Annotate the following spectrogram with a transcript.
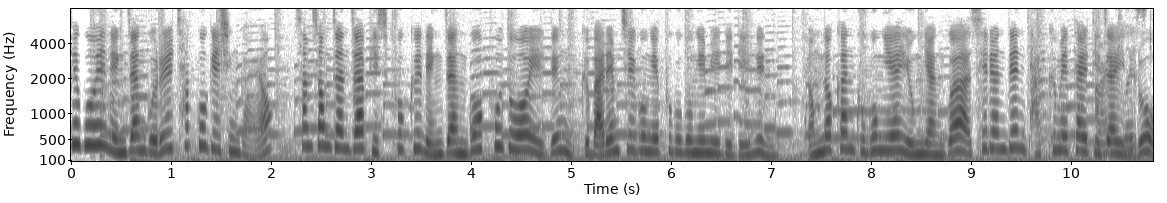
최고의 냉장고를 찾고 계신가요? 삼성전자 비스포크 냉장고 포도어 1등 급 RM70F90M1DD는 넉넉한 902L 용량과 세련된 다크메탈 디자인으로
